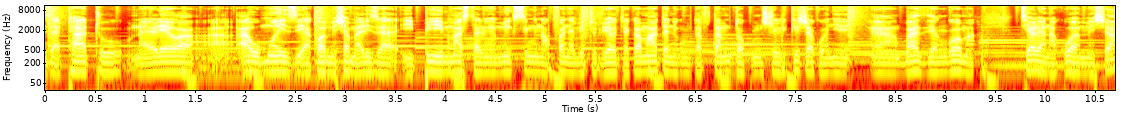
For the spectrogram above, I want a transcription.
za tatu unaelewa uh, au mwezi akawa ameshamaliza ep mastering mixing na kufanya vitu vyote. Kama hata ni kumtafuta mtu wa kumshirikisha kwenye uh, baadhi ya ngoma tayari anakuwa amesha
